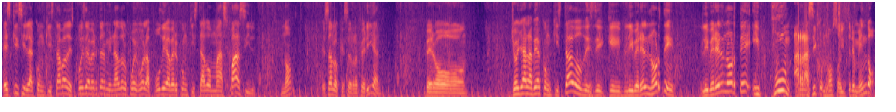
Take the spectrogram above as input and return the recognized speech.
es que si la conquistaba después de haber terminado el juego, la pude haber conquistado más fácil, ¿no? Es a lo que se referían. Pero yo ya la había conquistado desde que liberé el norte. Liberé el norte y ¡pum! Arrasé con... No, soy tremendo.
